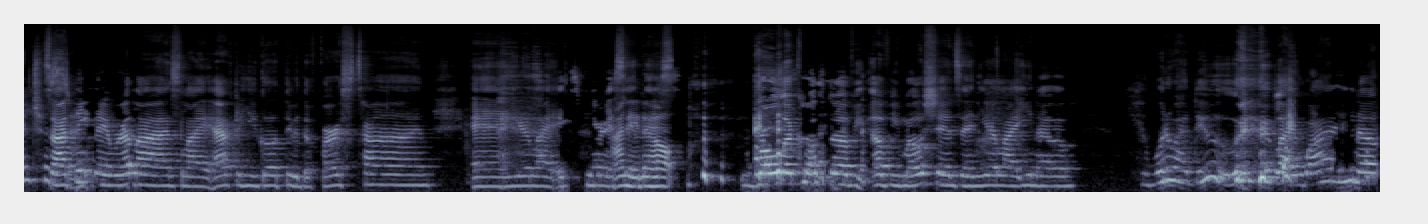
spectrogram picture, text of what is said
Interesting. So I think they realize like after you go through the first time and you're like experiencing this roller coaster of, of emotions and you're like, you know, what do I do? like why, you know,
